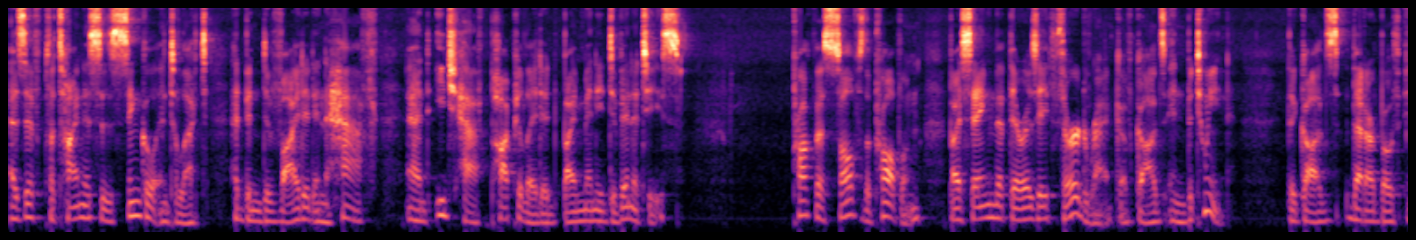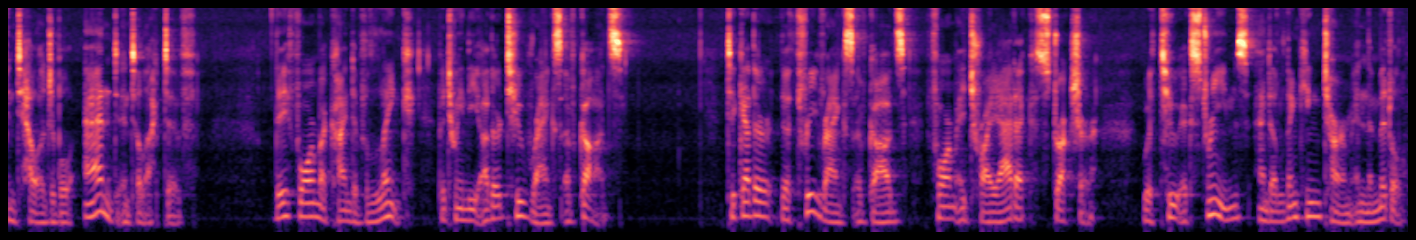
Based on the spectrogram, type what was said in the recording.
as if Plotinus's single intellect had been divided in half and each half populated by many divinities. Proclus solves the problem by saying that there is a third rank of gods in between, the gods that are both intelligible and intellective. They form a kind of link between the other two ranks of gods. Together, the three ranks of gods form a triadic structure, with two extremes and a linking term in the middle.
